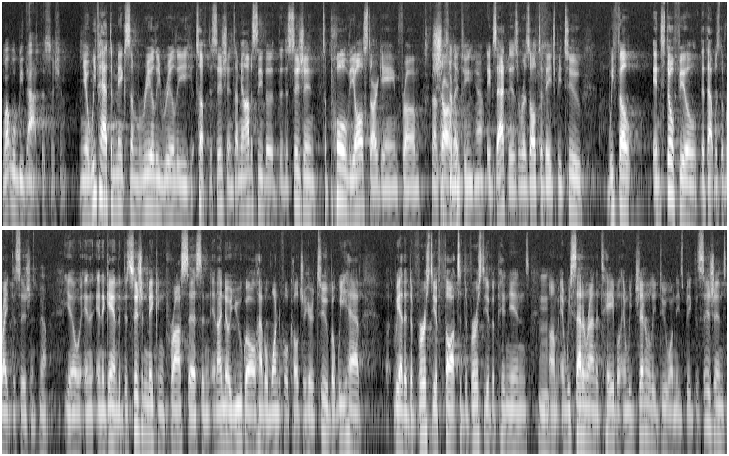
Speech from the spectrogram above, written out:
what would be that decision? You know, we've had to make some really, really tough decisions. I mean, obviously, the, the decision to pull the All Star game from Charlotte, yeah. exactly, as a result of HB2, we felt and still feel that that was the right decision. Yeah. You know, and, and again, the decision making process, and, and I know you all have a wonderful culture here too, but we have we had a diversity of thoughts, a diversity of opinions, mm. um, and we sat around the table, and we generally do on these big decisions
